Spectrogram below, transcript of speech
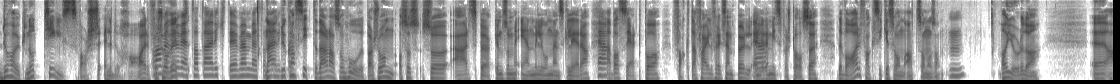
Du har jo ikke noe tilsvars... Eller du har, for Hva så vidt. Hvem vet at det er riktig? Hvem vet at Nei, det er du kan sitte der da som hovedperson, og så, så er spøken som en million mennesker ler av, Ja. er basert på faktafeil, eksempel, eller Ja. en misforståelse. Det var faktisk ikke sånn at sånn og sånn. Mm. Hva gjør du da? Eh,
